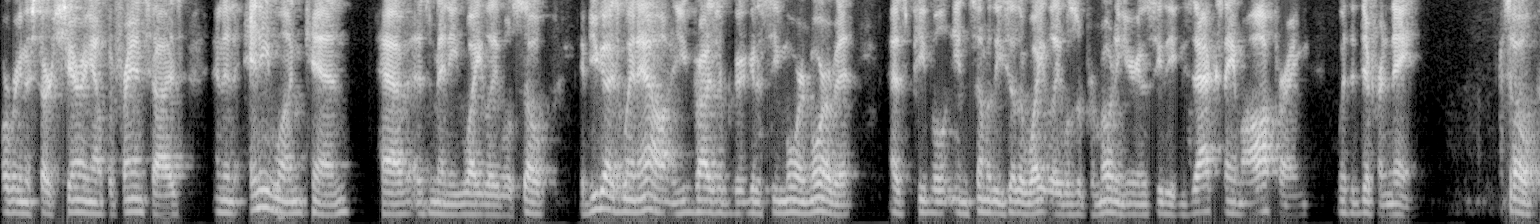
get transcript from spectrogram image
or we're going to start sharing out the franchise and then anyone can have as many white labels. So if you guys went out, and you guys are going to see more and more of it as people in some of these other white labels are promoting, you're going to see the exact same offering with a different name. So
